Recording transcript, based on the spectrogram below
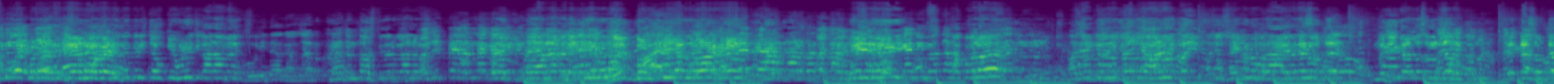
ਦੇ ਬੜੇ ਸੈਨ ਹੋ ਗਏ ਤੇਰੀ ਚੌਕੀ ਹੁਣੀ ਚਕਾ ਦਾਂ ਮੈਂ। ਉਹੀ ਤਾਂ ਗੱਲ ਮੈਂ ਤੈਨੂੰ ਦੱਸਦੀ ਤੈਨੂੰ ਗੱਲ ਮੈਂ। ਅਸੀਂ ਪਿਆਰ ਨਾਲ ਗੱਲ ਕਰੀ ਪਿਆਰ ਨਾਲ ਗੱਲ ਕਰੀ ਨਾ ਨਹੀਂ ਬੁਰਕੀ ਆ ਲਵਾ ਕੇ ਨਹੀਂ ਨਹੀਂ। ਕਰੋ ਅਸੀਂ ਕਦੀ ਕਦੀ ਹਾੜੀ ਅਸੀਂ ਸਿੰਘ ਨੂੰ ਬੁਲਾਇਆ ਇਹਨਾਂ ਨੂੰ ਮੇਰੀ ਗੱਲ ਸੁਣ ਜਾ। ਇੱਕ ਸੁੱਟੇ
